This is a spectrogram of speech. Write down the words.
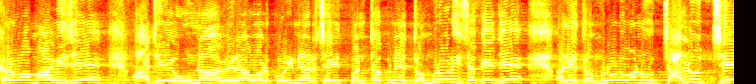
કરવામાં આવી છે. આજે ઉના, વેરાવળ, કોડીનાર સહિત પંથકને ધમરોળી શકે છે અને ધમરોળવાનું ચાલુ જ છે.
